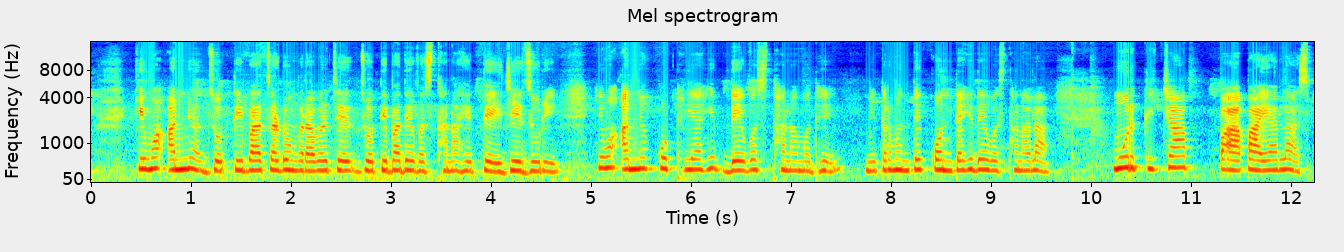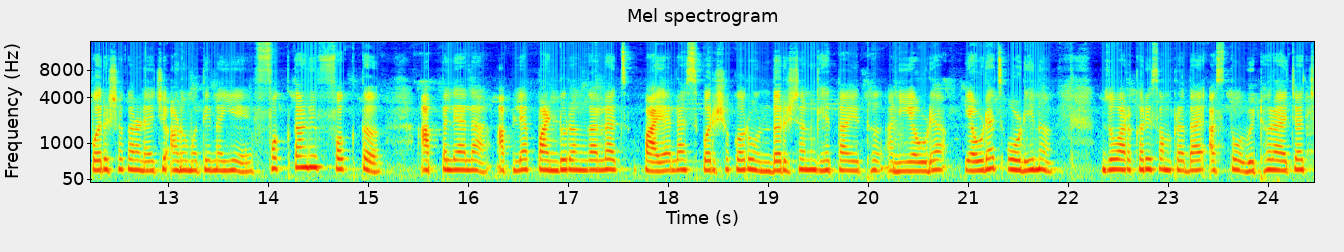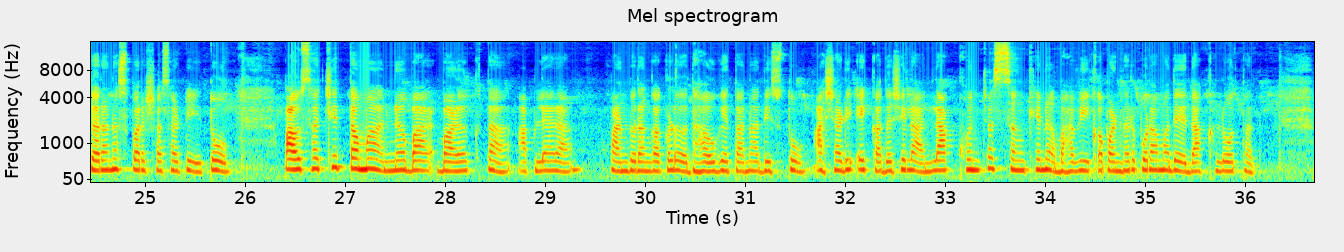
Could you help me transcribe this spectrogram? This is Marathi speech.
किंवा अन्य ज्योतिबाचा डोंगरावरचे ज्योतिबा देवस्थान आहे ते जेजुरी किंवा अन्य कुठल्याही देवस्थानामध्ये मी तर म्हणते कोणत्याही देवस्थानाला मूर्तीच्या पा पायाला स्पर्श करण्याची अनुमती नाही आहे फक्त आणि फक्त आपल्याला आपल्या पांडुरंगालाच पायाला स्पर्श करून दर्शन घेता येतं आणि एवढ्या एवढ्याच ओढीनं जो वारकरी संप्रदाय असतो विठुरायाच्या चरणस्पर्शासाठी तो पावसाची तमा न बा बाळगता आपल्याला पांडुरंगाकडं धाव घेताना दिसतो. आषाढी एकादशीला लाखोंच्या संख्येनं भाविक पंढरपुरामध्ये दाखल होतात.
